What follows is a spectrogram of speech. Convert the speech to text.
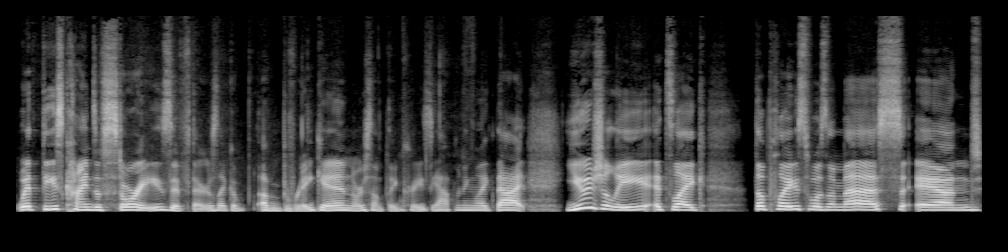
with these kinds of stories if there's like a, a break-in or something crazy happening like that usually it's like the place was a mess and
